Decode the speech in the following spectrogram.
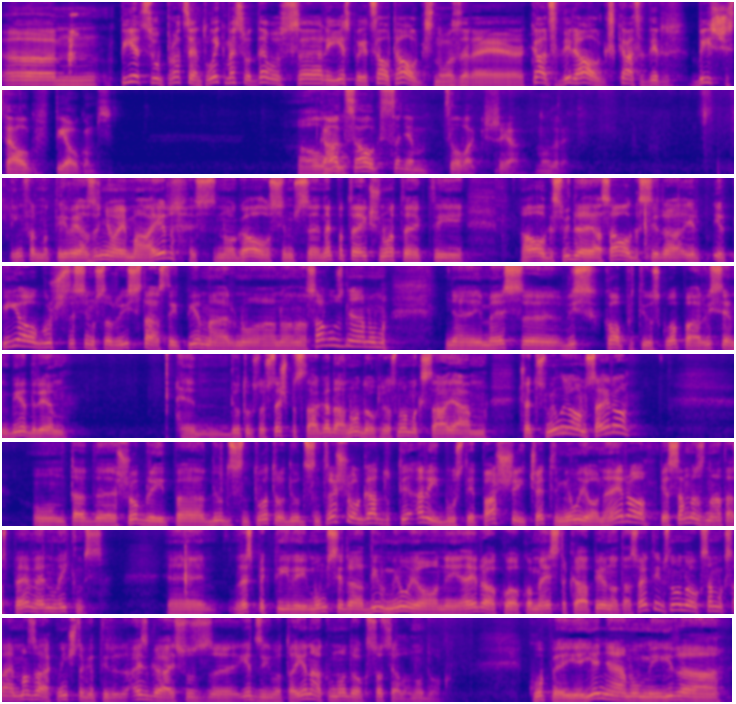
Um, 5% likme esot devusi arī iespēju celt algas nozarē. Kāds ir algas, kāds ir bijis šis algu pieaugums? Algu. Kādas algas saņem cilvēki šajā nozarē? Informatīvajā ziņojumā ir. Es no galvas jums eh, nepateikšu. Noteikti algas, vidējās algas ir, eh, ir, ir pieaugušas. Es jums varu izstāstīt piemēru no, no, no sava uzņēmuma. Ja, ja mēs eh, visi kooperatīvus kopā ar visiem biedriem 2016. gadā nodokļos nomaksājām 4 miljonus eiro, Un tad eh, šobrīd, pa 22. un 23. gadu, tie arī būs tie paši 4 miljoni eiro pie samazinātās PVN likmes. E, respektīvi, mums ir 2 eh, miljoni eiro, ko, ko mēs pievienotās vērtības nodokli samaksājam mazāk. Viņš tagad ir aizgājis uz eh, iedzīvotāju ienākumu nodokli, sociālo nodokli. Kopējie ieņēmumi ir,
